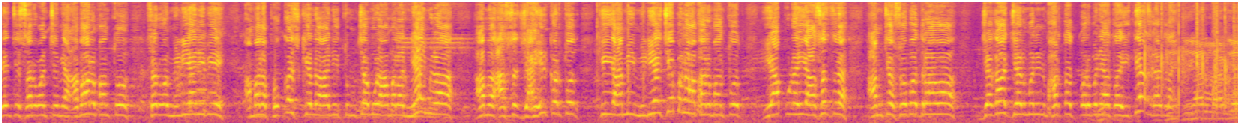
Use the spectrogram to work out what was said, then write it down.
त्यांचे सर्वांचे मी आभार मानतो. सर्व मीडियाने बी आम्हाला फोकस केलं आणि तुमच्यामुळे आम्हाला न्याय मिळा. आम असं जाहीर करतो की आम्ही मीडियाचे पण आभार मानतो. यापुढेही असंच आमच्यासोबत राहावं. जगात जर्मनीन भारतात परभणी आता इतिहास घडला आहे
